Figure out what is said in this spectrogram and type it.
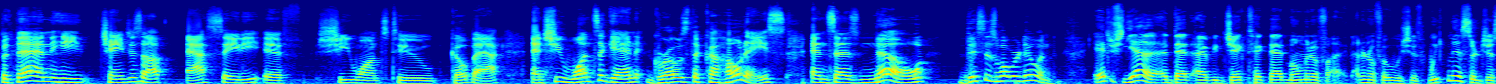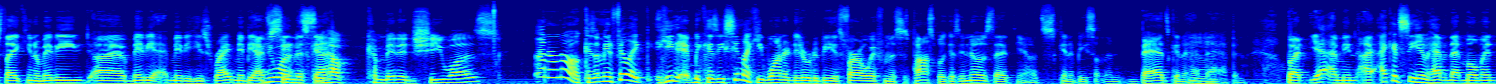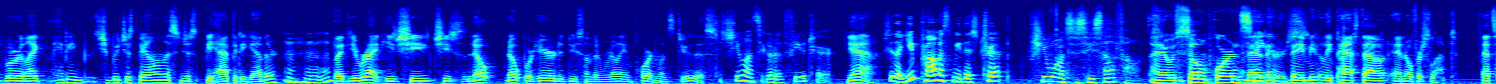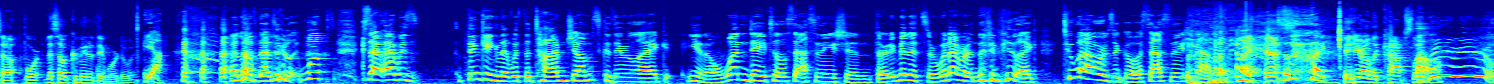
but then he changes up, asks Sadie if she wants to go back, and she once again grows the cojones and says, "No, this is what we're doing." It, yeah, that I mean, Jake took that moment of I don't know if it was just weakness or just like you know maybe uh, maybe maybe he's right. Maybe I've He seen wanted to this see guy. how committed she was. I don't know, because I mean, I feel like he because he seemed like he wanted her to be as far away from this as possible because he knows that you know it's going to be something bad's going to have to happen. But yeah, I mean, I, I could see him having that moment where like maybe should we just bail on this and just be happy together? Mm-hmm. But you're right. He she she says nope nope we're here to do something really important. Let's do this. She wants to go to the future. Yeah. She's like, you promised me this trip. She wants to see cell phones. And it was so important that they, they immediately passed out and overslept. That's how important. That's how committed they were to it. Yeah, I love that. They're like, whoops, because I, I was thinking that with the time jumps, because they were like, you know, one day till assassination, thirty minutes or whatever, and then it'd be like two hours ago, assassination happened. Yes. like, they hear all the cops like, Oh. "Wee,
